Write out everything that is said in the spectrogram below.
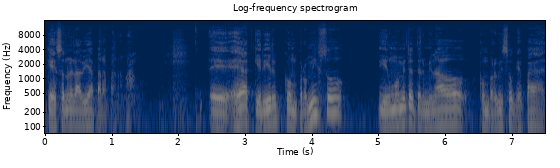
que eso no es la vía para Panamá. Eh, es adquirir compromiso y en un momento determinado compromiso que paga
